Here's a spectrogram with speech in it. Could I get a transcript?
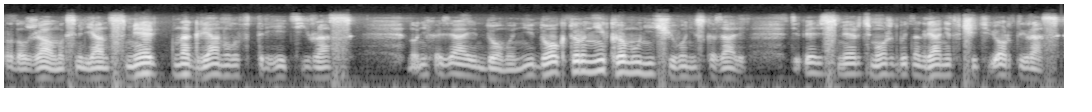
продолжал Максимилиан, смерть нагрянула в третий раз. Но ни хозяин дома, ни доктор никому ничего не сказали. Теперь смерть, может быть, нагрянет в четвертый раз.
